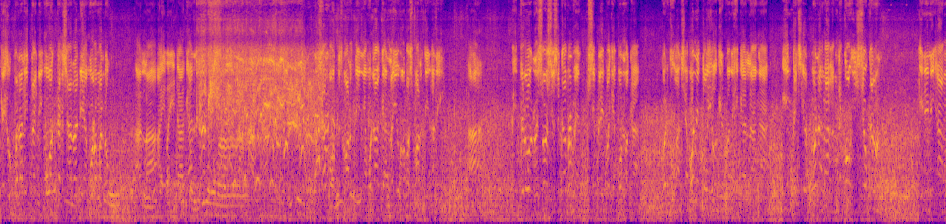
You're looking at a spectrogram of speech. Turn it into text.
Kay og panalitan di mo wagtang Sarah diha mura man og ala ay maidagan sa mo mas Martin nga mo dagan layo ra mas Martin ani? Ha? Pero resources sa government posible pa gyapon maka kuan siya. Mo nituyo gyud mga higala nga infection mo na nga ang dakong issue karon kini ni ang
